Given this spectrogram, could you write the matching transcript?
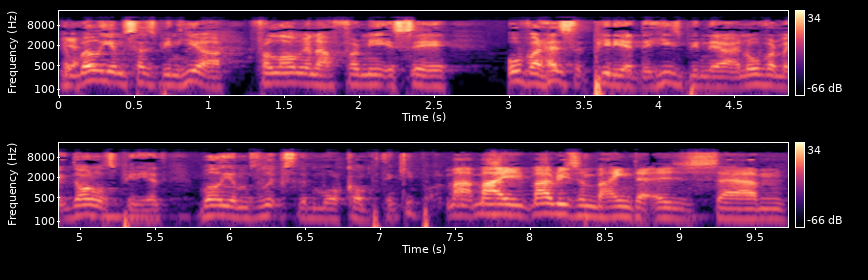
And Yeah. Williams has been here for long enough for me to say, over his period that he's been there, and over McDonald's period, Williams looks the more competent keeper. My my, my reason behind it is um,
